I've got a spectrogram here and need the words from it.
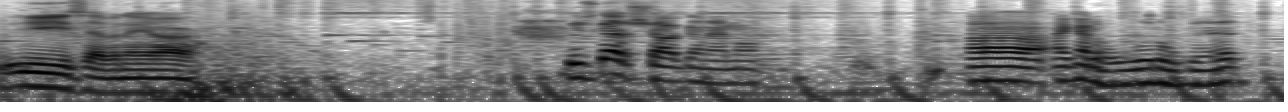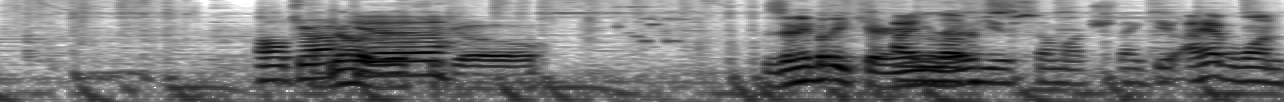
Please have an AR. Who's got shotgun ammo? uh, I got a little bit. I'll drop Got a rift ya. to go. Is anybody carrying I love rifts? you so much. Thank you. I have one.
